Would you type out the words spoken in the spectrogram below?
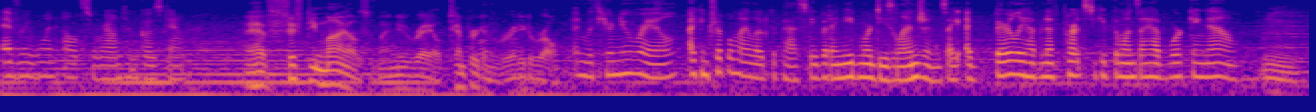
everyone else around him goes down. I have 50 miles of my new rail tempered and ready to roll. And with your new rail, I can triple my load capacity, but I need more diesel engines. I, I barely have enough parts to keep the ones I have working now. Hmm.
